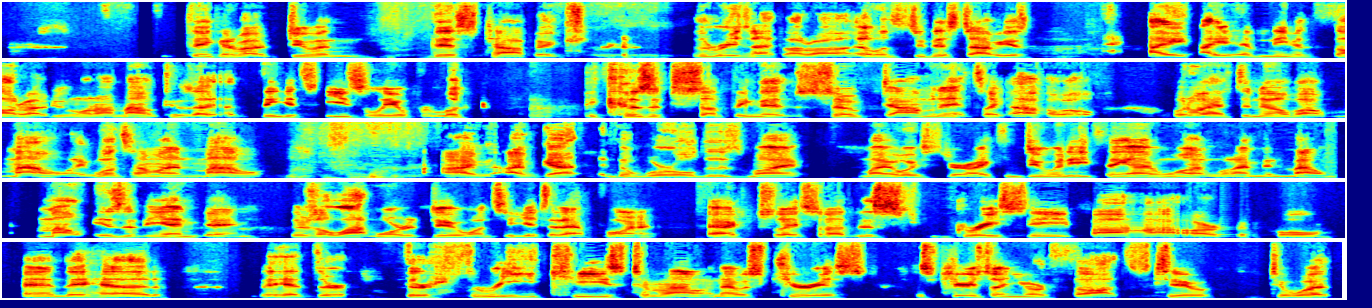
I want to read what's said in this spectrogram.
thinking about doing this topic the reason i thought about oh let's do this topic is i i haven't even thought about doing one on mount because I, I think it's easily overlooked because it's something that's so dominant. It's like oh well what do i have to know about mount? Like once i'm on mount i've, I've got the world is my my oyster. I can do anything i want when i'm in mount. Mount isn't the end game. There's a lot more to do once you get to that point. Actually i saw this Gracie Barra article and they had they had their their three keys to mount and i was curious I was curious on your thoughts to to what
